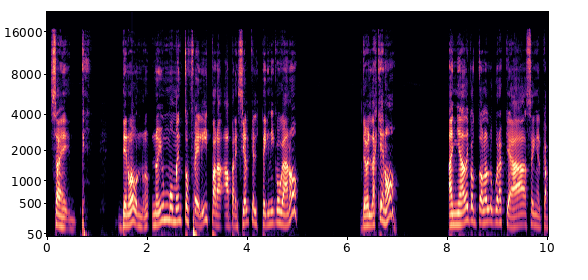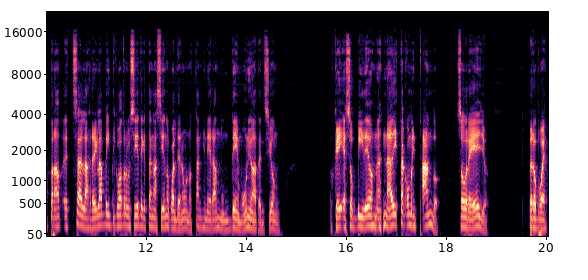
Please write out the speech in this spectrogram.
O sea, de nuevo, no, hay un momento feliz para apreciar que el técnico ganó. De verdad que no. Añade con todas las locuras que hacen, el campeonato, o sea, las reglas 24-7 que están haciendo, cual de nuevo, no están generando un demonio de atención. ¿Ok? Esos videos nadie está comentando sobre ellos. Pero pues,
